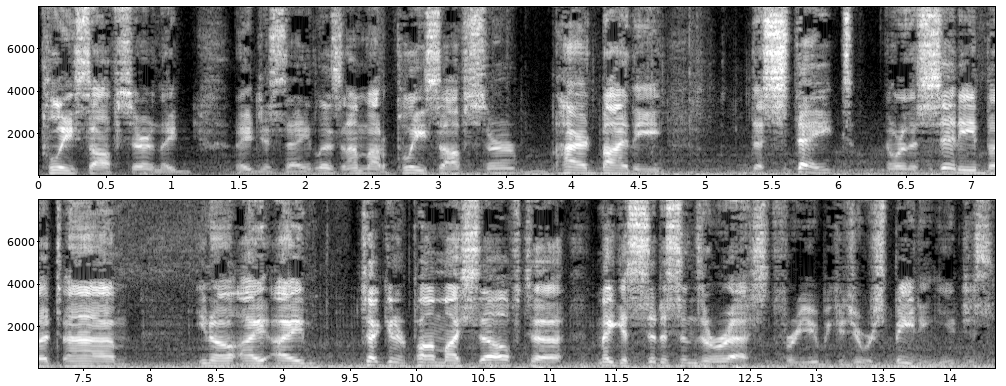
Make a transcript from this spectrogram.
police officer, and they they just say, "Listen, I'm not a police officer hired by the the state or the city, but um, you know, I, I'm taking it upon myself to make a citizen's arrest for you because you were speeding. You just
